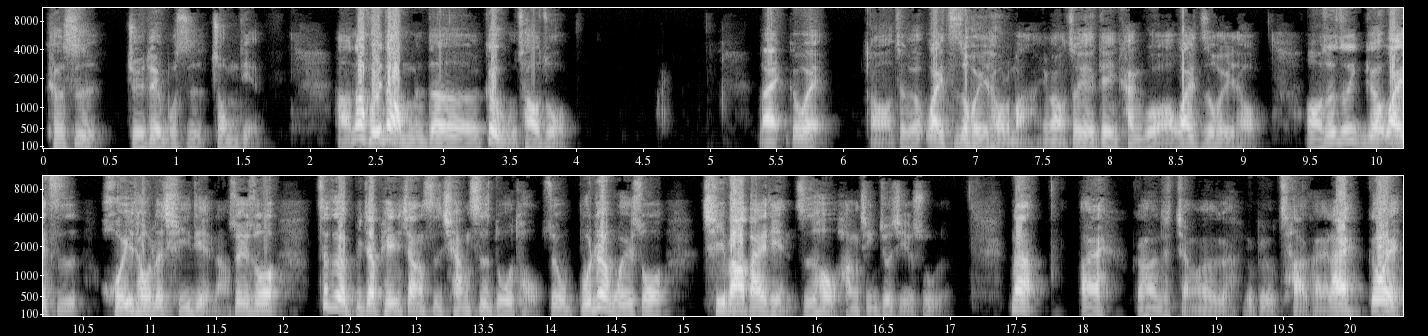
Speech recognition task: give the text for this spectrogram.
可是绝对不是终点。好，那回到我们的个股操作，来，各位哦，这个外资回头了嘛？有没有？这个也给你看过啊，外资回头哦，这是一个外资回头的起点啊，所以说这个比较偏向是强势多头，所以我不认为说七八百点之后行情就结束了。那哎，刚刚就讲到这个，又被我岔开。来，各位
